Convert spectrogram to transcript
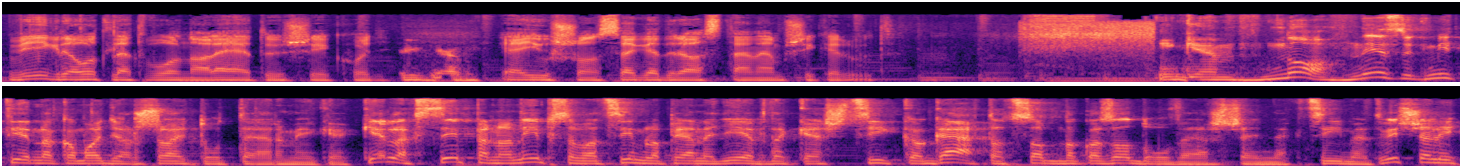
végre ott lett volna a lehetőség, hogy Igen. eljusson Szegedre, aztán nem sikerült. Igen. No, nézzük, mit írnak a magyar sajtótermékek. Kérlek szépen a Népszava címlapján egy érdekes cikk, a gátat szabnak az adóversenynek címet viseli.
